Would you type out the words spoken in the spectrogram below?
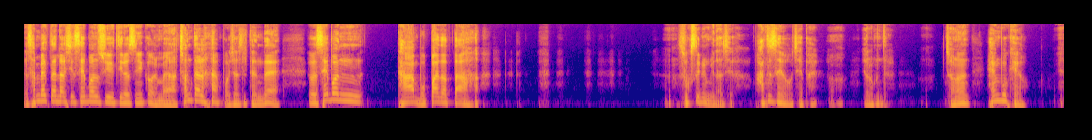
300달러씩 세 번 수익 드렸으니까 얼마야? 1000달러 버셨을 텐데, 그세번 다 못 받았다. 속쓰립니다, 제가. 받으세요, 제발. 어, 여러분들. 저는 행복해요. 예.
